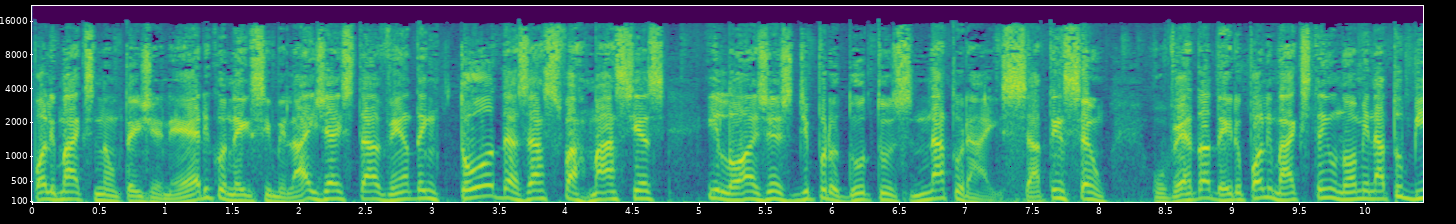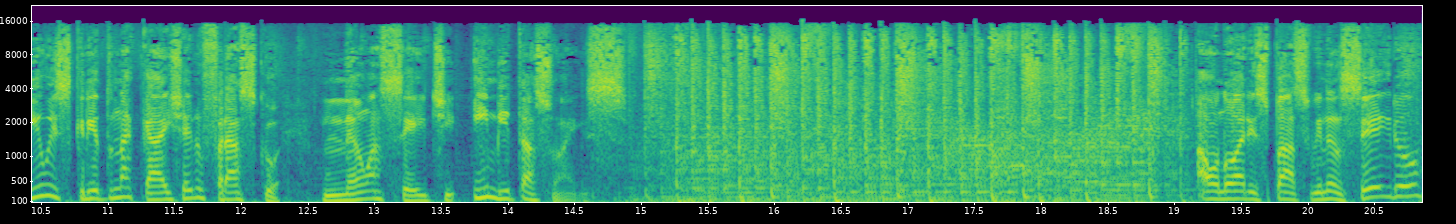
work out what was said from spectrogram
Polimax não tem genérico nem similar e já está à venda em todas as farmácias e lojas de produtos naturais. Atenção, o verdadeiro Polimax tem o nome Natubio escrito na caixa e no frasco. Não aceite imitações. A Honor Espaço Financeiro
